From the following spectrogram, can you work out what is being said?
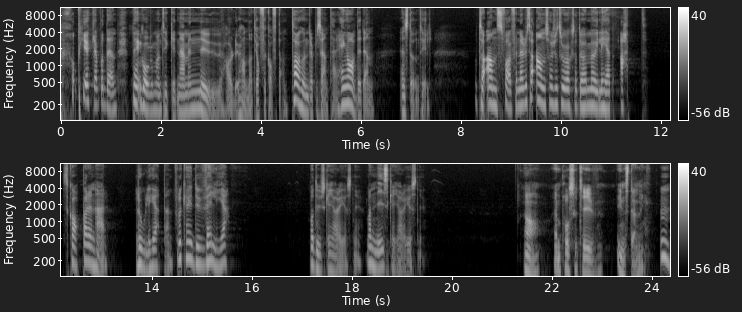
och peka på den den gången man tycker nej men nu har du hamnat i offerkoftan. Ta 100 procent här, häng av dig den en stund till. Och ta ansvar, för när du tar ansvar så tror jag också att du har möjlighet att skapa den här roligheten. För då kan ju du välja vad du ska göra just nu, vad ni ska göra just nu. Ja, en positiv inställning. Mm.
